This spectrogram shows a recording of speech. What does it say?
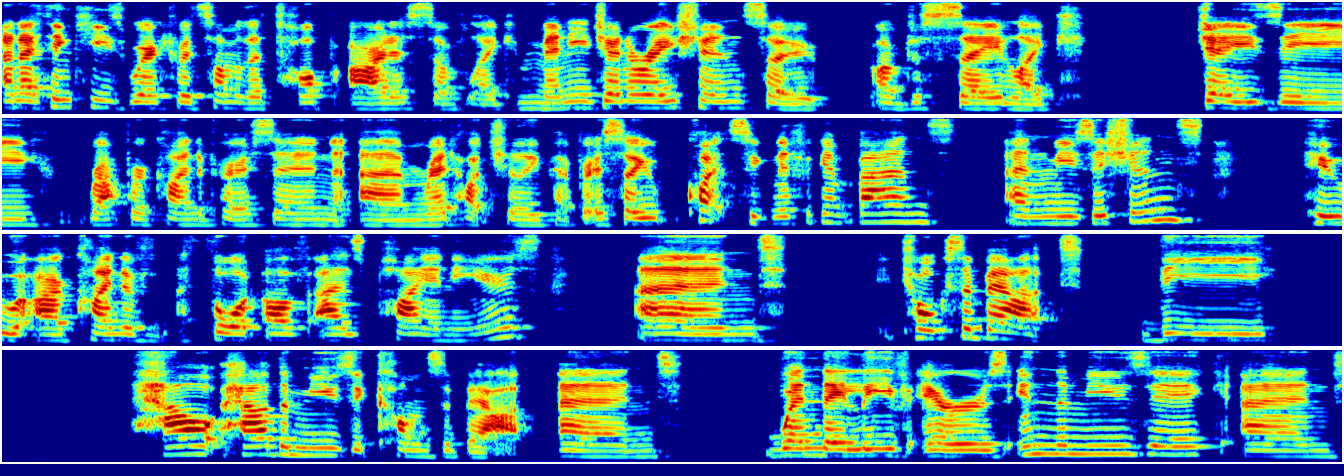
and I think he's worked with some of the top artists of like many generations. So I'll just say like Jay Z, rapper kind of person, um, Red Hot Chili Peppers. So quite significant bands and musicians who are kind of thought of as pioneers. And talks about the how how the music comes about and when they leave errors in the music and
